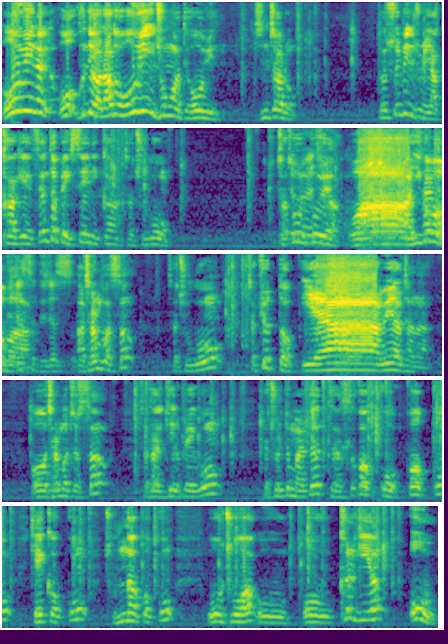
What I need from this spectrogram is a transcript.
어윈을 어 근데 나도 어윈이 좋은 것 같아 어윈 진짜로. 그 수비는 좀 약하게 센터백 세니까 자 주고. 자또 또야. 와 이거 봐봐. 늦었어, 늦었어. 아 잘못 봤어? 자 주고. 자 큐떡. 이야 왜 하잖아. 어 잘못 쳤어? 자 다시 뒤로 빼고. 자 줄듯 말듯 자 꺾고 꺾고 개 꺾고 존나 꺾고. 오 좋아. 오오 클기현 오오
